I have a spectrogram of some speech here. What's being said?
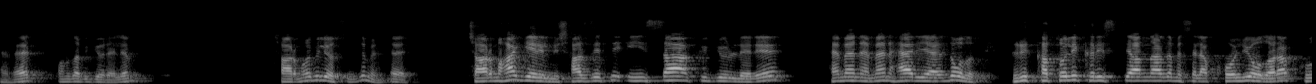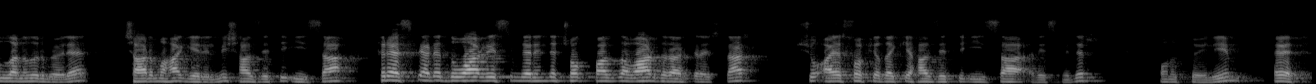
Evet, onu da bir görelim. Çarmıhı biliyorsunuz değil mi? Evet. Çarmıha gerilmiş Hazreti İsa figürleri hemen hemen her yerde olur. Katolik Hristiyanlarda mesela kolye olarak kullanılır böyle. Çarmıha gerilmiş Hazreti İsa. Fresklerde, duvar resimlerinde çok fazla vardır arkadaşlar. Şu Ayasofya'daki Hazreti İsa resmidir. Onu söyleyeyim. Evet.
